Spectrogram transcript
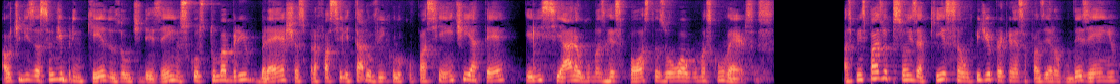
a utilização de brinquedos ou de desenhos costuma abrir brechas para facilitar o vínculo com o paciente e até eliciar algumas respostas ou algumas conversas. As principais opções aqui são pedir para a criança fazer algum desenho,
